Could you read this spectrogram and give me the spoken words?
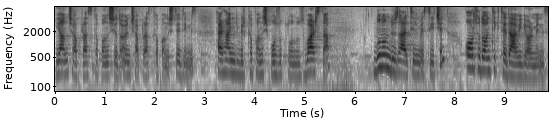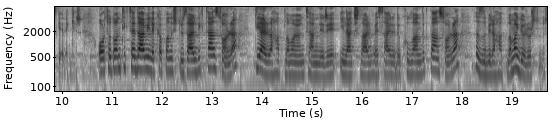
Yan çapraz kapanış ya da ön çapraz kapanış dediğimiz herhangi bir kapanış bozukluğunuz varsa bunun düzeltilmesi için ortodontik tedavi görmeniz gerekir. Ortodontik tedaviyle kapanış düzeldikten sonra diğer rahatlama yöntemleri, ilaçlar vesaire de kullandıktan sonra hızlı bir rahatlama görürsünüz.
